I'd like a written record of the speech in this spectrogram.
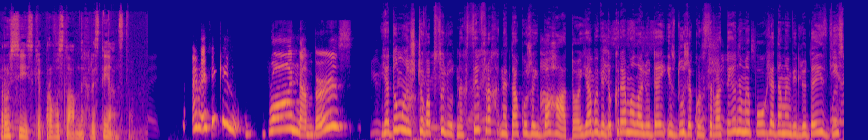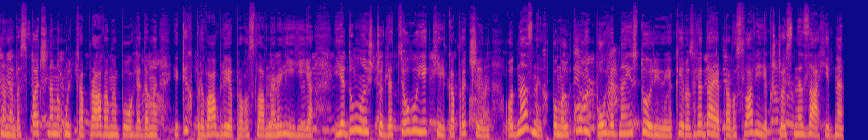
російське православне християнство. I, mean, I Я думаю, що в абсолютних цифрах не так уже й багато. Я би відокремила людей із дуже консервативними поглядами від людей з дійсно небезпечними ультраправими поглядами, яких приваблює православна релігія. І я думаю, що для цього є кілька причин. Одна з них помилковий погляд на історію, який розглядає православ'я як щось незахідне,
